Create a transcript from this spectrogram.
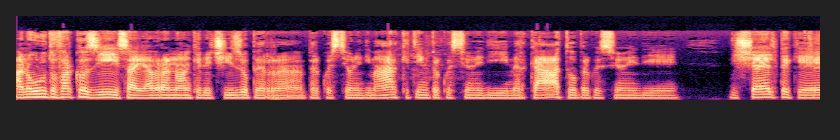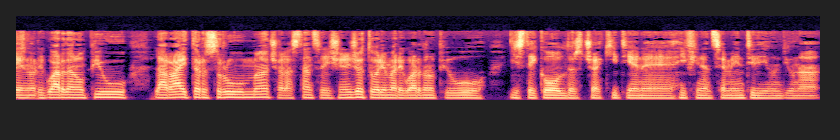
hanno voluto far così, sai, avranno anche deciso per, per, questioni di marketing, per questioni di mercato, per questioni di, di scelte che sì, non sì. riguardano più la writer's room, cioè la stanza dei sceneggiatori, ma riguardano più gli stakeholders, cioè chi tiene i finanziamenti di, di, una,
